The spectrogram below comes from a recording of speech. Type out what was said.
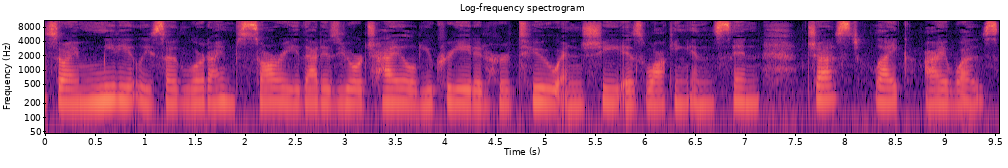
So I immediately said, Lord, I'm sorry. That is your child. You created her too, and she is walking in sin just like I was.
